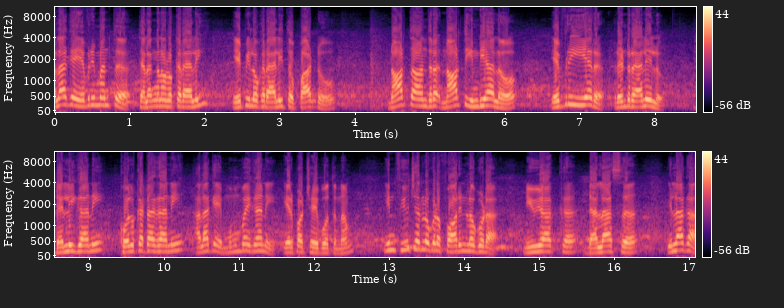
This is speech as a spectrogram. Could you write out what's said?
అలాగే ఎవ్రీ మంత్ తెలంగాణలో ఒక ర్యాలీ ఏపీలో ఒక ర్యాలీతో పాటు నార్త్ ఆంధ్ర నార్త్ ఇండియాలో ఎవ్రీ ఇయర్ రెండు ర్యాలీలు ఢిల్లీ కానీ కోల్కతా కానీ అలాగే ముంబై కానీ ఏర్పాటు చేయబోతున్నాం. ఇన్ ఫ్యూచర్లో కూడా ఫారిన్లో కూడా న్యూయార్క్ డల్లాస్ ఇలాగా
